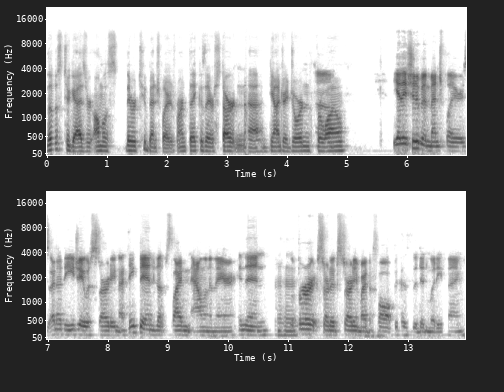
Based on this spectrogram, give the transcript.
those two guys are almost they were two bench players, weren't they? Because they were starting uh, DeAndre Jordan for a um, while. Yeah, they should have been bench players. I know DJ was starting. I think they ended up sliding Allen in there, and then mm-hmm. LeVert started starting by default because of the Dinwiddie thing.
